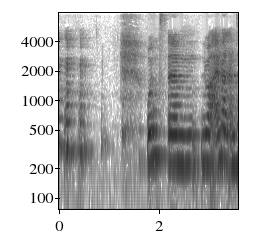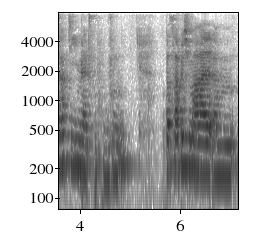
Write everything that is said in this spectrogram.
und ähm, nur einmal am Tag die E-Mails abrufen. Das habe ich mal ähm,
